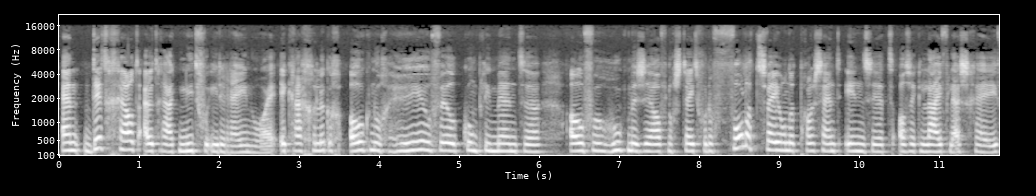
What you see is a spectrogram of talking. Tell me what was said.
En dit geldt uiteraard niet voor iedereen hoor. Ik krijg gelukkig ook nog heel veel complimenten over hoe ik mezelf nog steeds voor de volle 200% inzet als ik live les geef.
